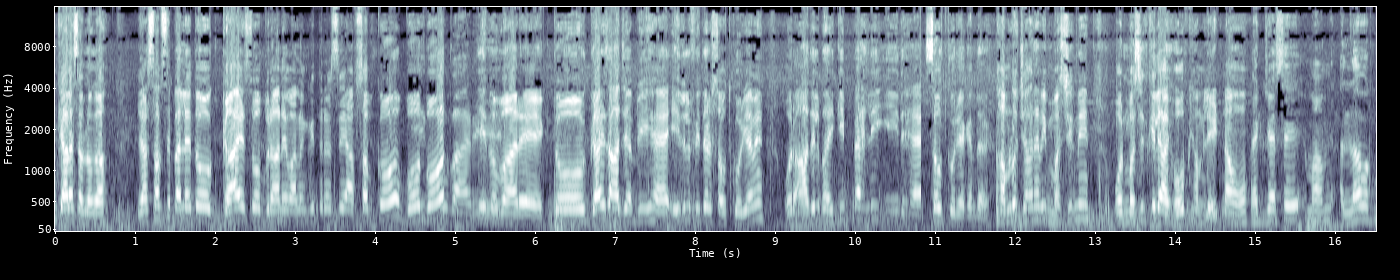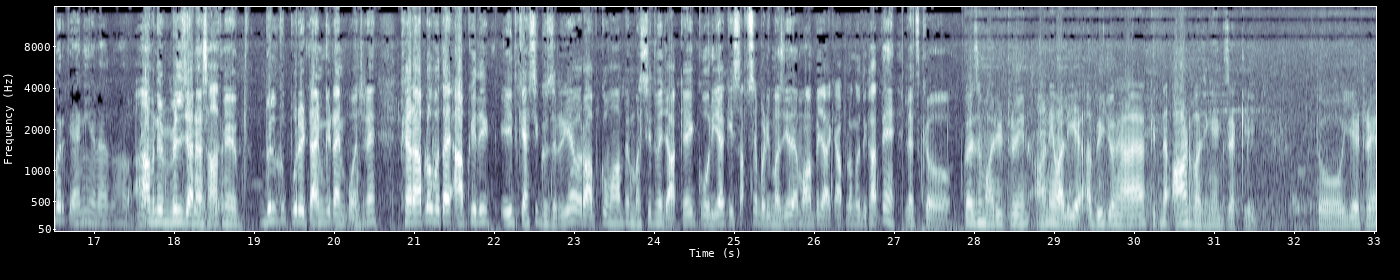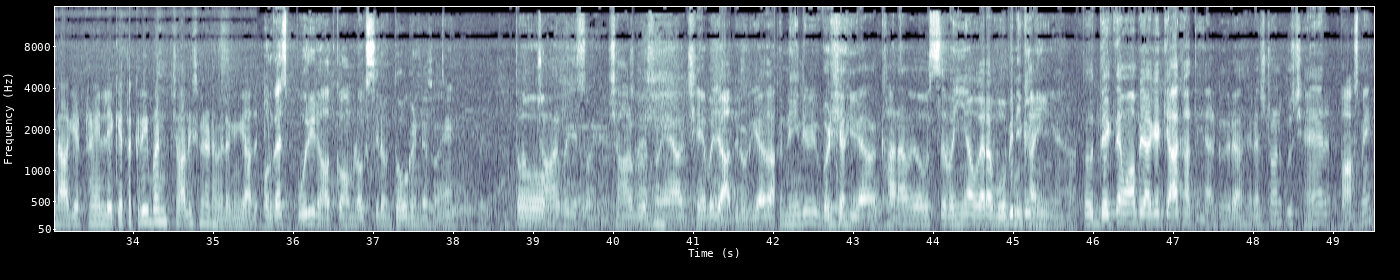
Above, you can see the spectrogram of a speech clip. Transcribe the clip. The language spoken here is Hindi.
क्या हाल सब लोगों का? यार सबसे पहले तो गाय सो बनाने वालों की तरफ़ से आप सबको बहुत बहुत मुबारक। ईद मुबारक। तो गाइज़ आज अभी है ईद उल फितर साउथ कोरिया में और आदिल भाई की पहली ईद है साउथ कोरिया के अंदर। हम लोग जा रहे हैं अभी मस्जिद में और मस्जिद के लिए आई होप कि हम लेट ना हो। जैसे अल्लाह अकबर कहनी है ना तो आपने मिल जाना है साथ में। बिल्कुल पूरे टाइम के टाइम पहुँच रहे हैं। खैर आप लोग बताएँ आपकी ईद- ईद कैसी गुजर रही है और आपको वहाँ पे मस्जिद में जाके कोरिया की सबसे बड़ी मस्जिद है वहाँ पे जाके आप लोगों को दिखाते हैं। लेट्स गो गाइस हमारी ट्रेन आने वाली है। अभी जो है कितने आठ बजे हैं एग्जैक्टली तो ये ट्रेन आ गई ट्रेन लेके तकरीबन 40 मिनट हमें लगेंगे आधे। और गैस पूरी रात को हम लोग सिर्फ़ दो घंटे सोए हैं। तो चार बजे सोए हैं। चार बजे सोए हैं और छः बजे आदिल उठ गया था। तो नींद भी बढ़िया आई है और खाना में वो सेवैयाँ वगैरह वो भी नहीं खाई है। तो देखते हैं वहाँ पे जाके क्या खाते हैं यार क्योंकि रेस्टोरेंट कुछ है पास में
